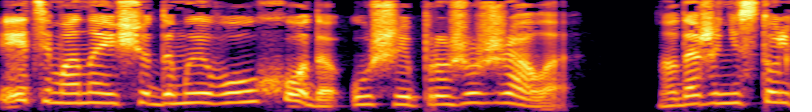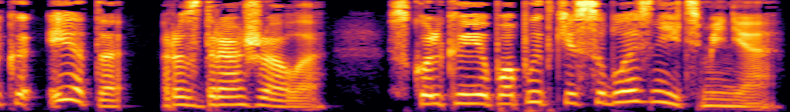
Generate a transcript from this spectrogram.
Этим она еще до моего ухода уши и прожужжала. Но даже не столько это раздражало — сколько ее попытки соблазнить меня.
